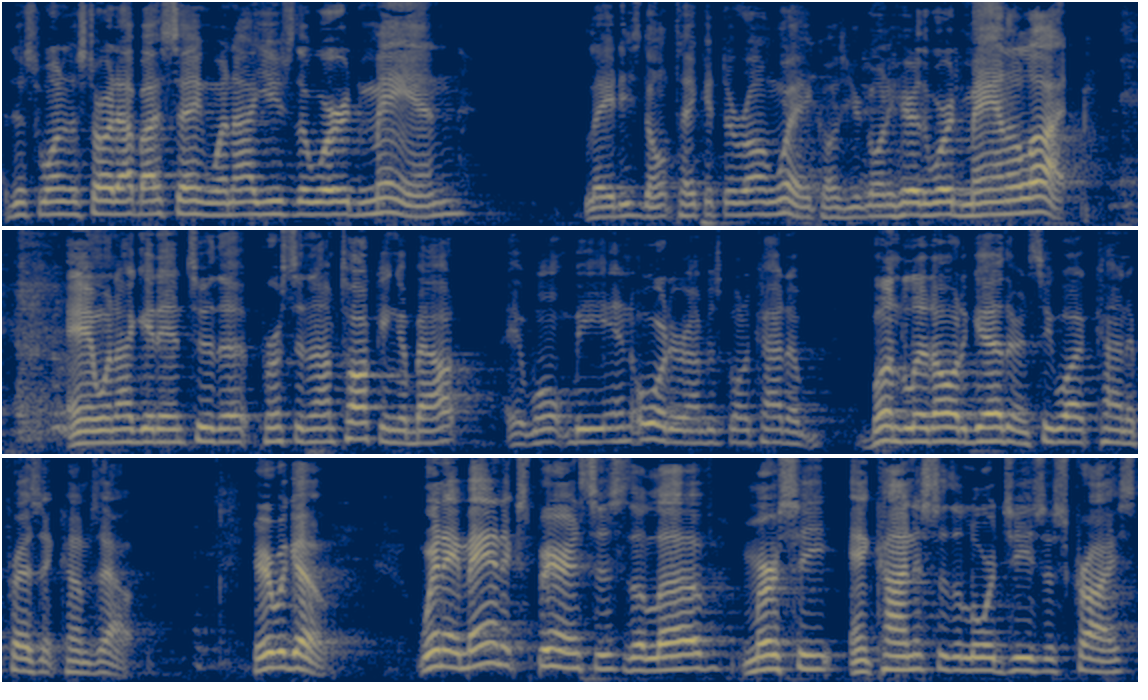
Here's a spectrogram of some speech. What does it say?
I just wanted to start out by saying when I use the word man, ladies, don't take it the wrong way because you're going to hear the word man a lot. And when I get into the person I'm talking about, it won't be in order. I'm just going to kind of bundle it all together and see what kind of present comes out. Here we go. When a man experiences the love, mercy, and kindness of the Lord Jesus Christ,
